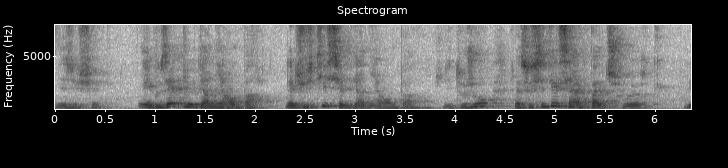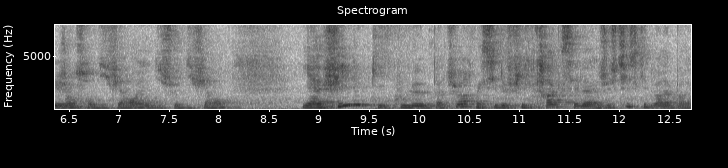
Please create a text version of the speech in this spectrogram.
les échecs. Et vous êtes le dernier rempart. La justice, c'est le dernier rempart. Je dis toujours, la société, c'est un patchwork. Les gens sont différents, il y a des choses différentes. Il y a un fil qui coule le patchwork, mais si le fil craque, c'est la justice qui doit réparer.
